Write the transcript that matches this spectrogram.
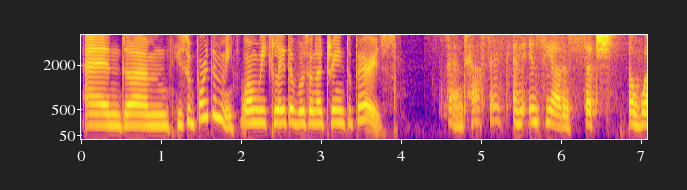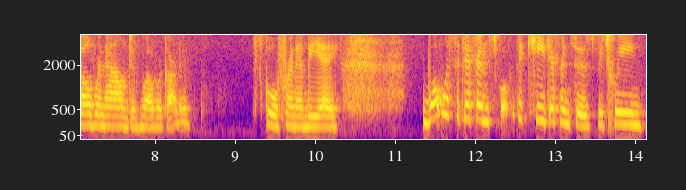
And um, he supported me. One week later, was on a train to Paris. Fantastic. And INSEAD is such a well renowned and well regarded school for an MBA. What was the difference? What were the key differences between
